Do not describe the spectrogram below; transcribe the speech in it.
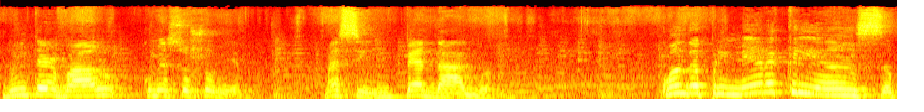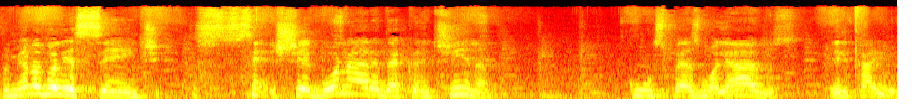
do intervalo, começou a chover. Mas assim, um pé d'água. Quando a primeira criança, o primeiro adolescente chegou na área da cantina com os pés molhados, ele caiu.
